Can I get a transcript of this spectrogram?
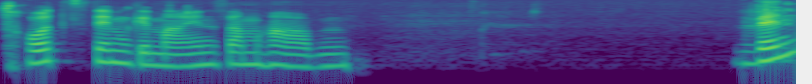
trotzdem gemeinsam haben. Wenn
